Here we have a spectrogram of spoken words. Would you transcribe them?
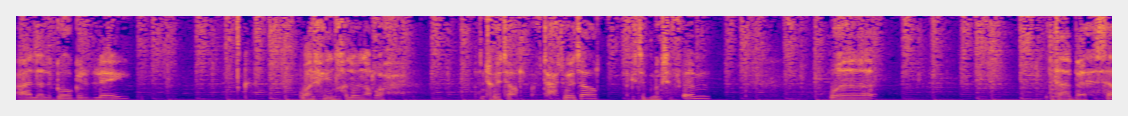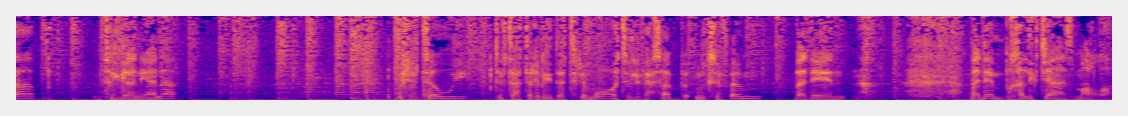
على ال Google Play والحين خلونا نروح تويتر افتح تويتر اكتب Mix FM. و تابع الحساب تلقاني أنا. وش تسوي تفتح تغريدة ريموت اللي في حساب Mix FM. بعدين بعدين بخليك جاهز مرة.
